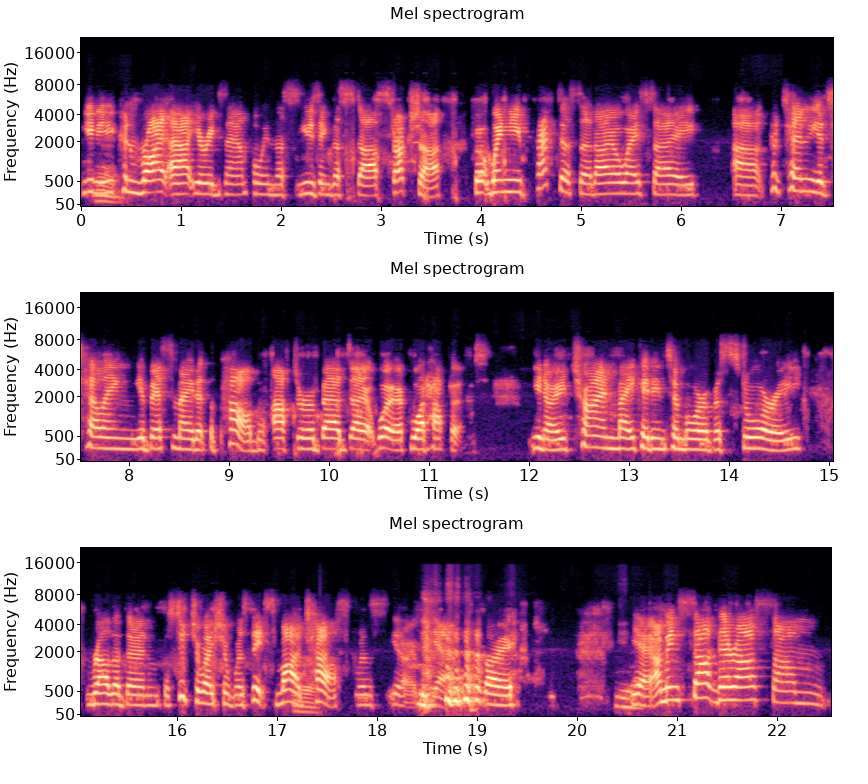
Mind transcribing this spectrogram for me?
you know you can write out your example in this using the star structure. But when you practice it, I always say, uh, pretend you're telling your best mate at the pub after a bad day at work what happened. You know, try and make it into more of a story rather than the situation was this. My Yeah. task was, you know, yeah. so yeah, I mean, some there are some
